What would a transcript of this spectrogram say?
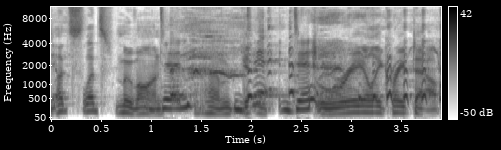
let's let's move on. Din, I'm getting Din, Din. really creeped out.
